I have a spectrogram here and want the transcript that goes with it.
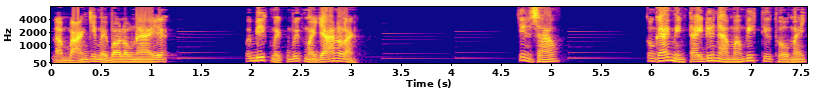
Làm bạn với mày bao lâu nay á? Mới biết mày cũng biết mày giá đó là Chứ làm sao? Con gái miền Tây đứa nào mà không biết tiêu thụ mày?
